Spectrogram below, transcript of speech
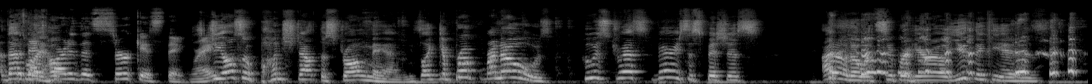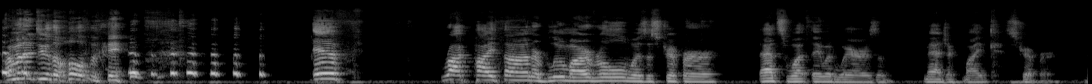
That's what that's I hope. part of the circus thing, right? She also punched out the strong man. He's like, "You broke my nose." Who is dressed very suspicious. I don't know what superhero you think he is. I'm gonna do the whole thing. If Rock Python or Blue Marvel was a stripper, that's what they would wear as a Magic Mike stripper.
